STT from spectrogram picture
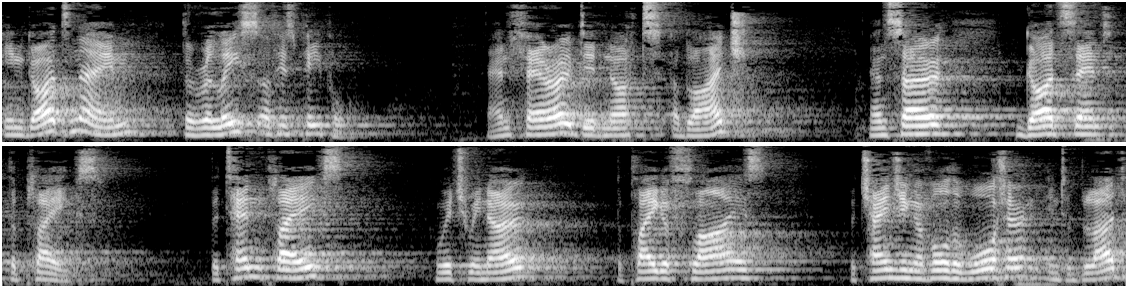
in God's name, the release of his people. And Pharaoh did not oblige. And so God sent the plagues. The ten plagues, which we know the plague of flies, the changing of all the water into blood,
